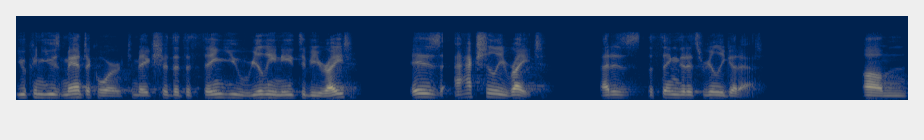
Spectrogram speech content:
you can use Manticore to make sure that the thing you really need to be right is actually right. That is the thing that it's really good at. Um,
